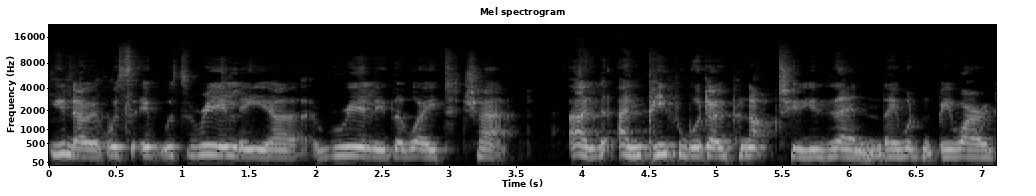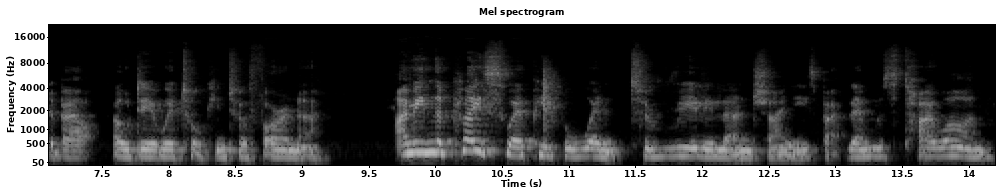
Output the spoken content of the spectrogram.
you know it was it was really uh, really the way to chat. And, and people would open up to you then. They wouldn't be worried about, oh dear, we're talking to a foreigner. I mean, the place where people went to really learn Chinese back then was Taiwan.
